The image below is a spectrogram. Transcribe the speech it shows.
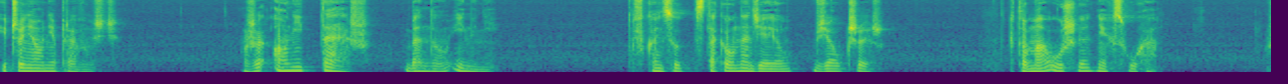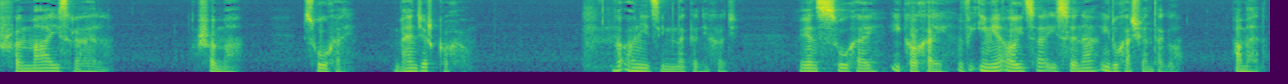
i czynią nieprawość, że oni też będą inni. W końcu z taką nadzieją wziął krzyż. Kto ma uszy, niech słucha. Szema Izrael. Szema. Słuchaj, będziesz kochał. No o nic innego nie chodzi. Więc słuchaj i kochaj w imię Ojca i Syna i Ducha Świętego. Amen.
